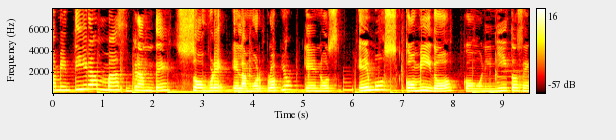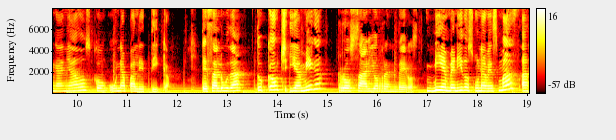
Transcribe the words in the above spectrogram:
La mentira más grande sobre el amor propio que nos hemos comido como niñitos engañados con una paletica. Te saluda tu coach y amiga Rosario Renderos. Bienvenidos una vez más a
